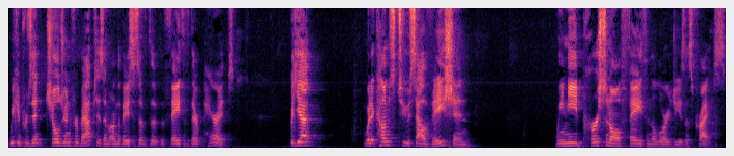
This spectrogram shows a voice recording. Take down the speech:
we can present children for baptism on the basis of the, the faith of their parents. But yet, when it comes to salvation, we need personal faith in the Lord Jesus Christ.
